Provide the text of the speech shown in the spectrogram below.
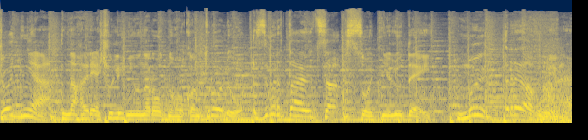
Щодня на гарячу лінію народного контролю звертаються сотні людей. Ми реагуємо.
